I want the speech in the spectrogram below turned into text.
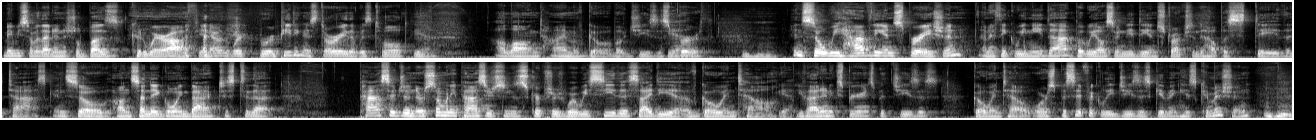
Maybe some of that initial buzz could wear off. You know, we're, we're repeating a story that was told Yeah. a long time ago about Jesus' Yeah. birth. Mm-hmm. And so we have the inspiration, and I think we need that, but we also need the instruction to help us stay the task. And so on Sunday, going back just to that passage, and there's so many passages in the scriptures where we see this idea of go and tell. Yeah. You've had an experience with Jesus, go and tell. Or specifically, Jesus giving his commission Mm-hmm.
